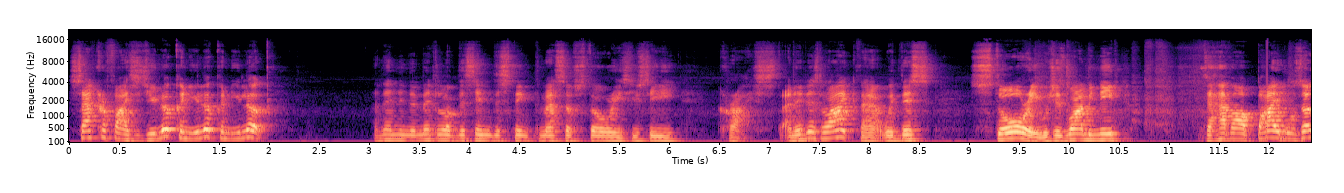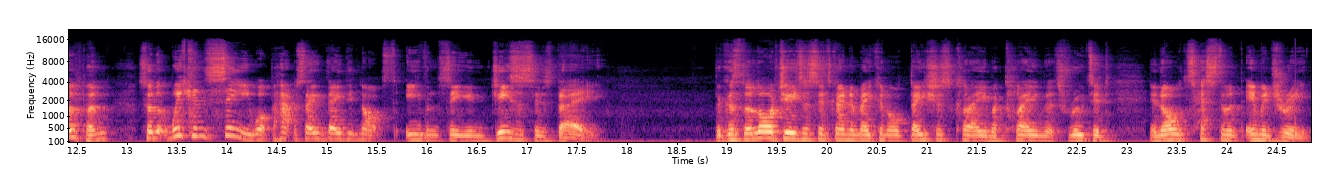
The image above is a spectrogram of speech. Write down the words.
sacrifices, you look and you look and you look, and then in the middle of this indistinct mess of stories, you see Christ. And it is like that with this story, which is why we need to have our Bibles open so that we can see what perhaps they, they did not even see in Jesus' day. Because the Lord Jesus is going to make an audacious claim, a claim that's rooted in Old Testament imagery,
